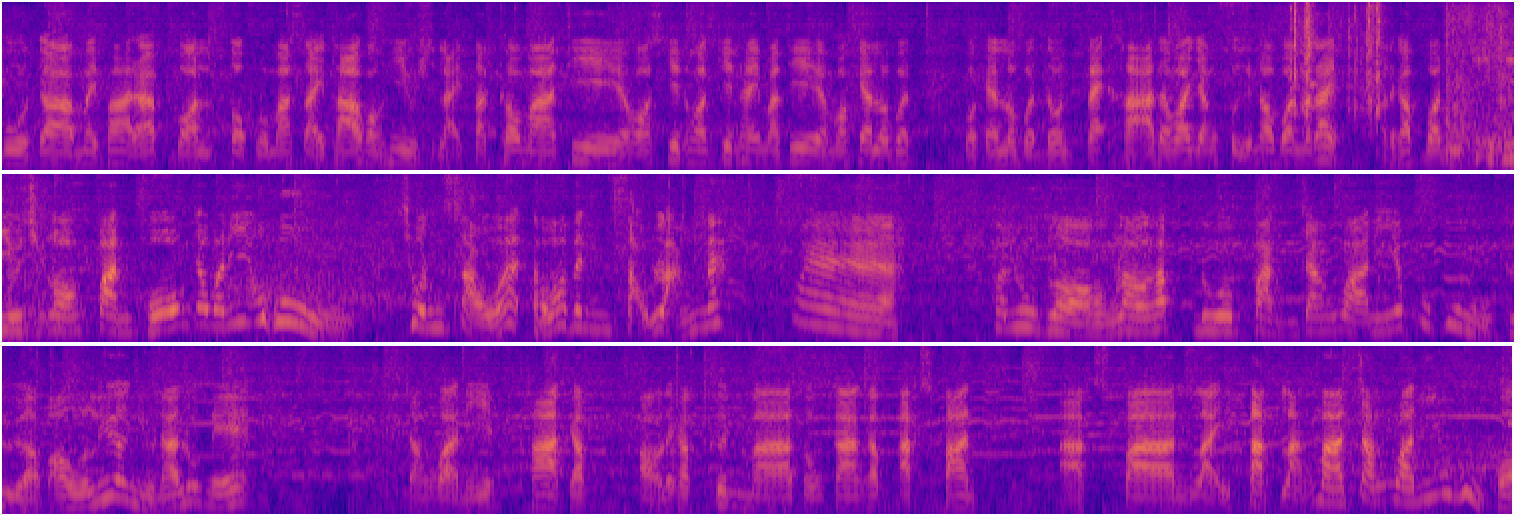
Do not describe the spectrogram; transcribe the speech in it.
กูดก็ไม่พลาดครับบอลตกลงมาใส่เท้าของฮิวช์ไหลตัดเข้ามาที่ฮอสกินฮอสกินให้มาที่มอร์แกนโรเบิร์ตมอร์แกนโรเบิร์ตโดนแตะขาแต่ว่ายังฝืนเอาบอลมาได้เอาละครับบอลอยู่ที่ฮิวช์ลองปั่นโค้งจังหวะนี้โอ้โหชนเสาอะแต่ว่าเป็นเสาหลังนะแหมพอรูปหล่อของเราครับ ดูปั่นจังหวะนี้โอ้โหเกือบเอาเรื่องอยู่นะลูกนี้ จังหวะนี้พลาดครับเอาเลยครับขึ้นมาตรงกลางครับอักสปาน อาร์คสปานไหลตัดหลังมาจังหวะนี้โอ้โหคอ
